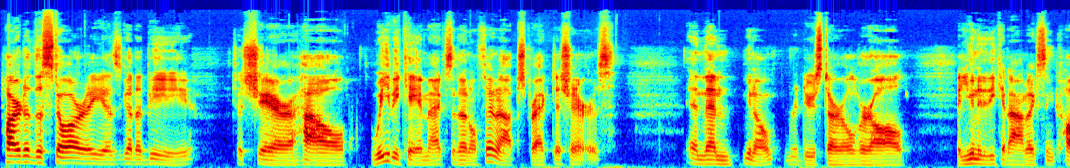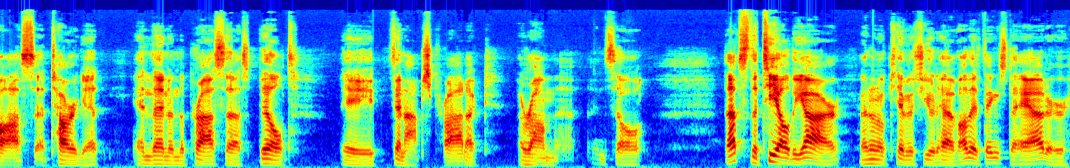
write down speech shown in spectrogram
part of the story is going to be to share how we became accidental FinOps practitioners and then, you know, reduced our overall unit economics and costs at Target and then in the process built a FinOps product around that. And so that's the TLDR. I don't know, Kim, if you would have other things to add or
